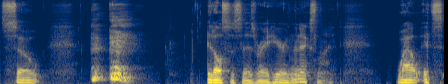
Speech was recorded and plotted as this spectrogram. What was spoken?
So it also says right here in the next line, while it's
